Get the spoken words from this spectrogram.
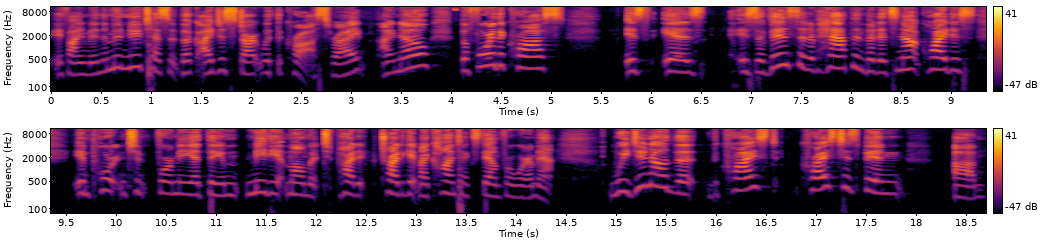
if, i'm in the new testament book i just start with the cross right? I know before the cross is is is events that have happened, but it's not quite as important to, for me at the immediate moment to try, to try to get my context down for where I'm at we do know that Christ Christ has been um,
